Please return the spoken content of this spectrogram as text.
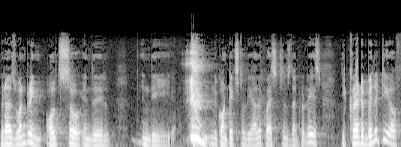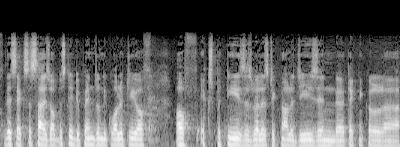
But I was wondering also in the in the, in the context of the other questions that were raised, the credibility of this exercise obviously depends on the quality of of expertise as well as technologies and uh, technical uh,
